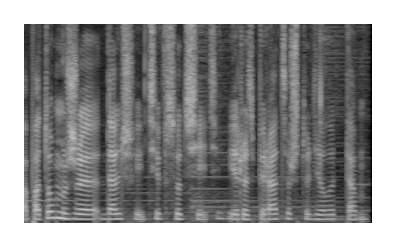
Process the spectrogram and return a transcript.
а потом уже дальше идти в соцсети и разбираться, что делать там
